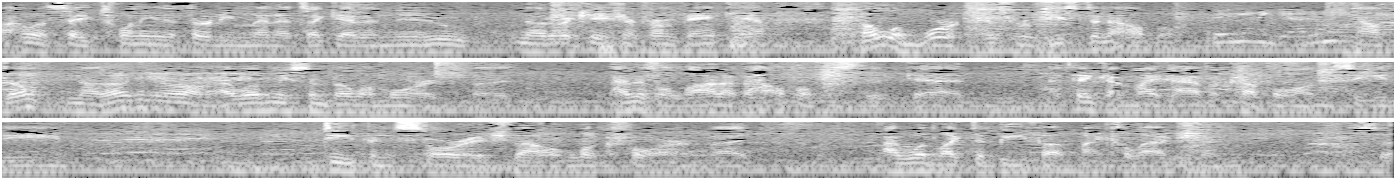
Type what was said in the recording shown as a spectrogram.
I want to say 20 to 30 minutes, I get a new notification from Bandcamp. Bella Morte has released an album. Are you gonna get them? Now, don't, no, don't get me wrong. I love me some Bella Morte, but that is a lot of albums to get. I think I might have a couple on CD deep in storage that I'll look for, but I would like to beef up my collection. So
